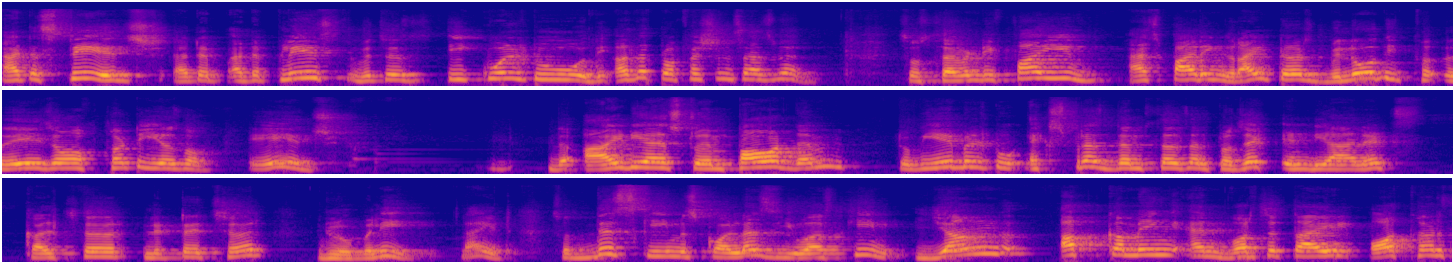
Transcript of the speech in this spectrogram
at a stage, at a, at a place which is equal to the other professions as well. So 75 aspiring writers below the th age of 30 years of age, the idea is to empower them to be able to express themselves and project India and its culture, literature, globally, right? So this scheme is called as YUVA scheme, Young, Upcoming and Versatile Authors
